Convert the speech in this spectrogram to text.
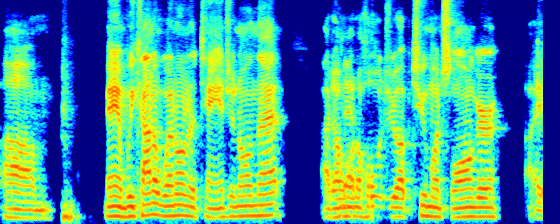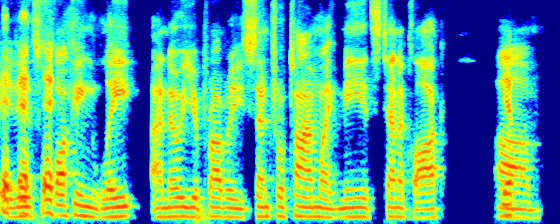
Um, man, we kind of went on a tangent on that. I don't want to hold you up too much longer it is fucking late. I know you're probably central time like me. It's 10 o'clock. Yep. Um,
